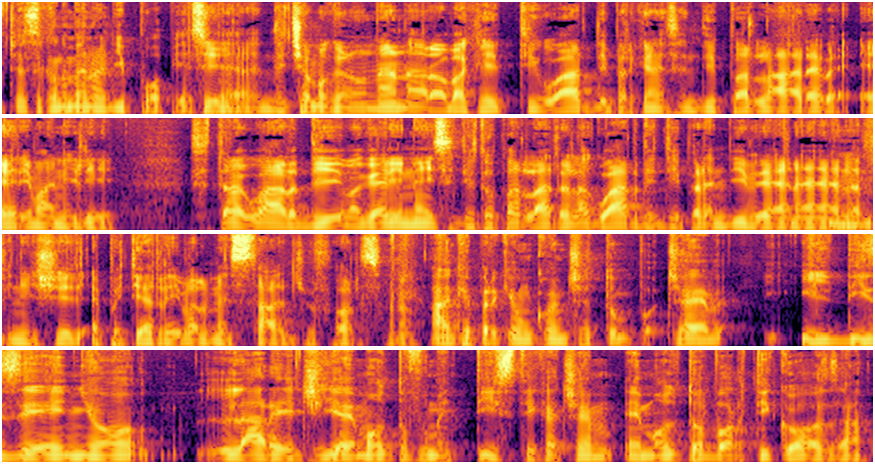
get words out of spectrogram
Cioè, secondo me non gli può Sì, piacere. eh, diciamo che non è una roba che ti guardi perché ne senti parlare beh, e rimani lì. Se te la guardi, magari ne hai sentito parlare, la guardi, ti prendi bene, la Mm. finisci e poi ti arriva il messaggio, forse, no? Anche perché è un concetto un po'. cioè, il disegno, la regia è molto fumettistica, cioè è molto vorticosa.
